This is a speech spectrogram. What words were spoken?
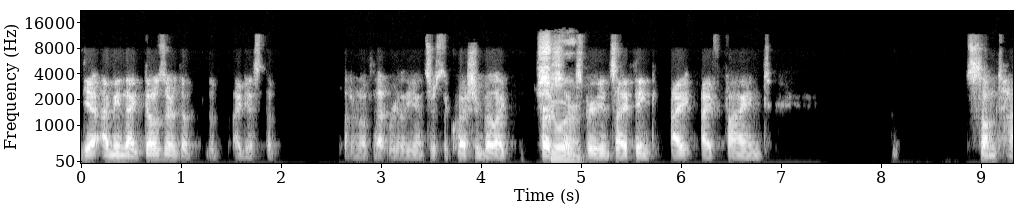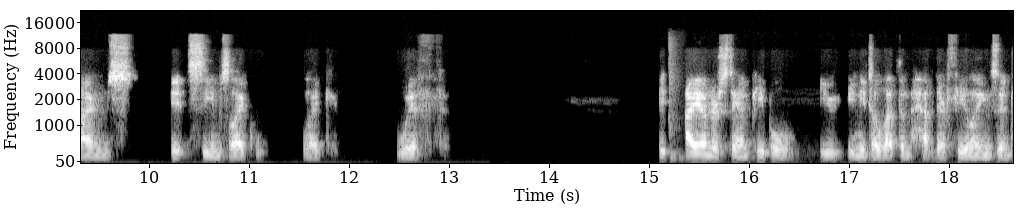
yeah, I mean, like those are the, the, I guess the, I don't know if that really answers the question, but like personal sure. experience, I think I, I find sometimes it seems like, like with, I understand people you you need to let them have their feelings and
